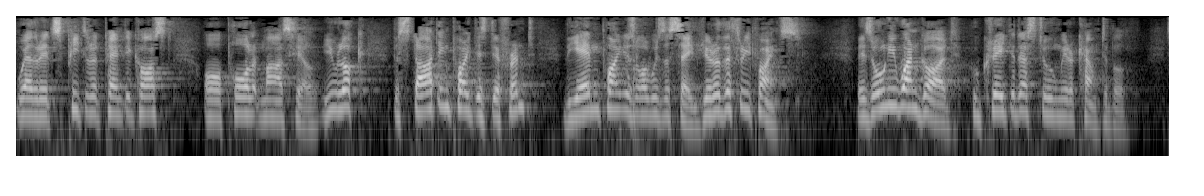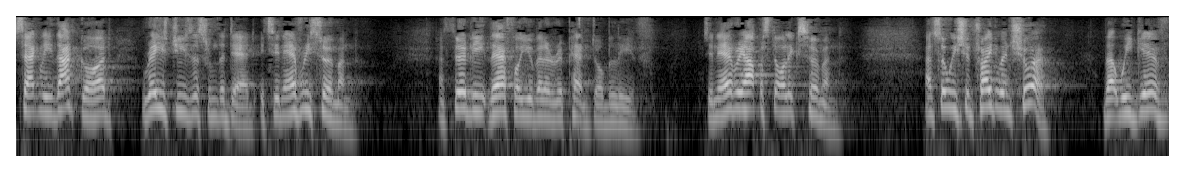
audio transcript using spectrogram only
Whether it's Peter at Pentecost or Paul at Mars Hill. You look, the starting point is different. The end point is always the same. Here are the three points. There's only one God who created us to whom we're accountable. Secondly, that God raised Jesus from the dead. It's in every sermon. And thirdly, therefore you better repent or believe. It's in every apostolic sermon. And so we should try to ensure that we give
